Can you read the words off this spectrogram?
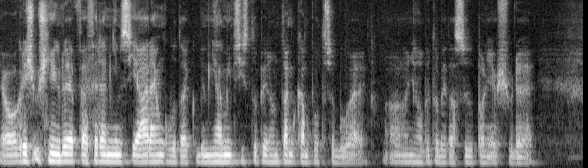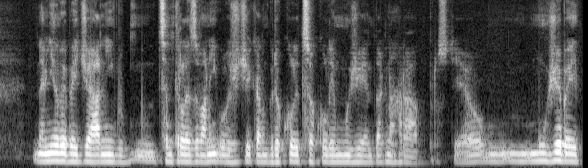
Jo, když už někdo je ve firmním CRM, tak by měl mít přístup jenom tam, kam potřebuje. Mělo by to být asi úplně všude. Neměl by být žádný centralizovaný úložiště, kam kdokoliv cokoliv může jen tak nahrát. Prostě, jo. Může být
